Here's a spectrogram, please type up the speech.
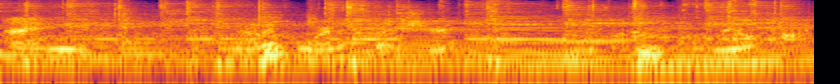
I should not have worn a sweatshirt. I'm real hot.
